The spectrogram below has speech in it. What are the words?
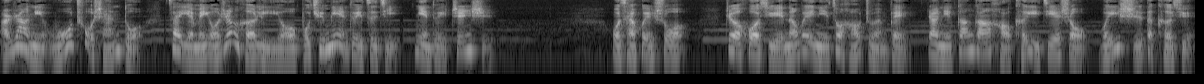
而让你无处闪躲。再也没有任何理由不去面对自己，面对真实。我才会说，这或许能为你做好准备，让你刚刚好可以接受为实的科学。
